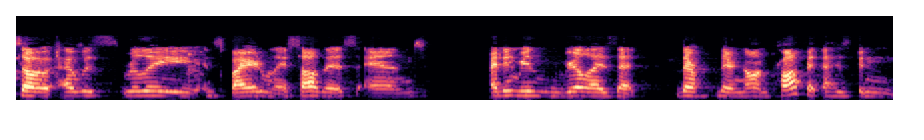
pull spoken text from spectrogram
so I was really inspired when I saw this, and I didn't really realize that their their nonprofit that has been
